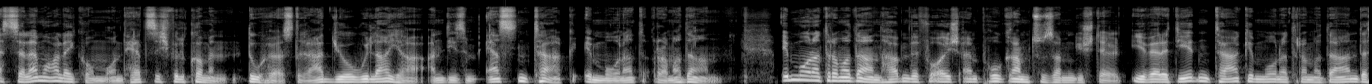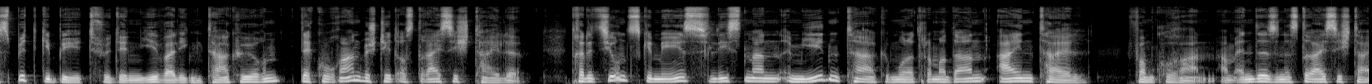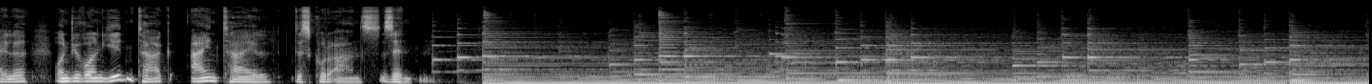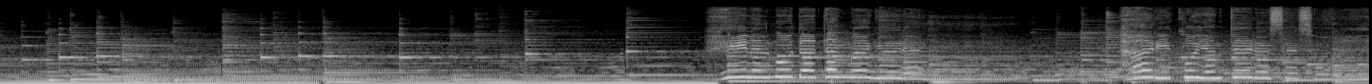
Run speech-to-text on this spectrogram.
Assalamu alaikum und herzlich willkommen. Du hörst Radio Wilaya an diesem ersten Tag im Monat Ramadan. Im Monat Ramadan haben wir für euch ein Programm zusammengestellt. Ihr werdet jeden Tag im Monat Ramadan das Bittgebet für den jeweiligen Tag hören. Der Koran besteht aus 30 Teile. Traditionsgemäß liest man im jeden Tag im Monat Ramadan ein Teil vom Koran. Am Ende sind es 30 Teile und wir wollen jeden Tag ein Teil des Korans senden. Hariku yang terasa sulit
